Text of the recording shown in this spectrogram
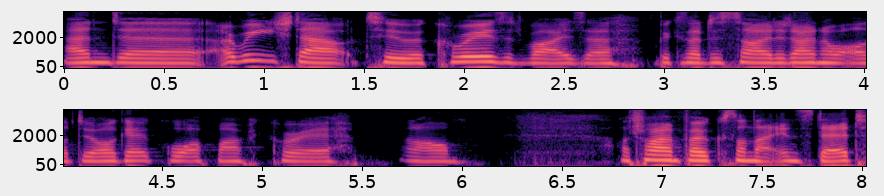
And uh, I reached out to a careers advisor because I decided I know what I'll do. I'll get caught up in my career and I'll I'll try and focus on that instead.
